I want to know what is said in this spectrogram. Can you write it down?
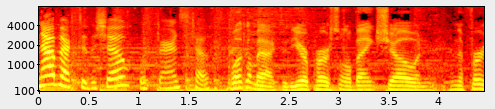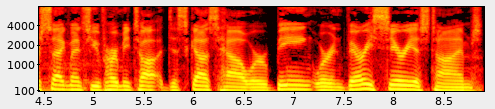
Now back to the show with Ferenc Toth. Welcome back to the Your Personal Bank Show. And in the first segments, you've heard me talk, discuss how we're being we're in very serious times.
